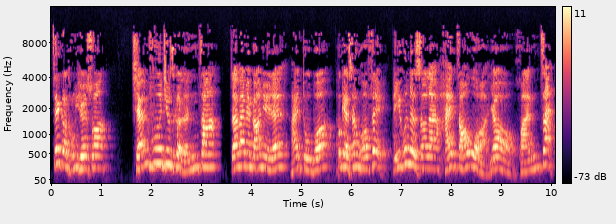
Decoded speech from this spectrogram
这个同学说，前夫就是个人渣，在外面搞女人，还赌博，不给生活费。离婚的时候呢，还找我要还债。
